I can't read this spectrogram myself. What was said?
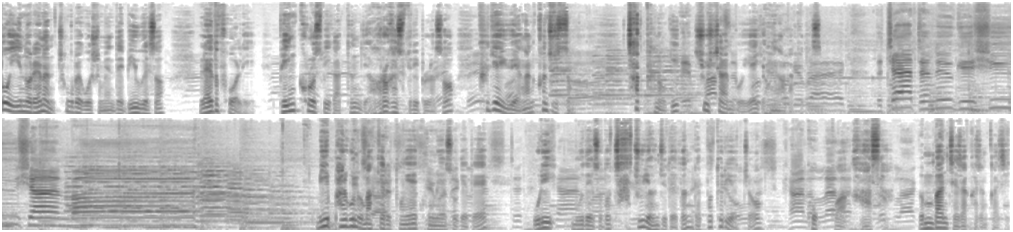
또 이 노래는 1950년대 미국에서 레드 폴리, 빙 크로스비 같은 여러 가수들이 불러서 크게 유행한 컨트리송 차타노기 슈샤인보이의 영향을 받게 됐습니다. 미 8군 음악계를 통해 국내에 소개돼 우리 무대에서도 자주 연주되던 레퍼토리였죠. 곡과 가사, 음반 제작 과정까지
